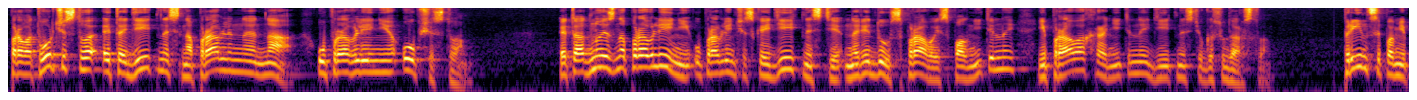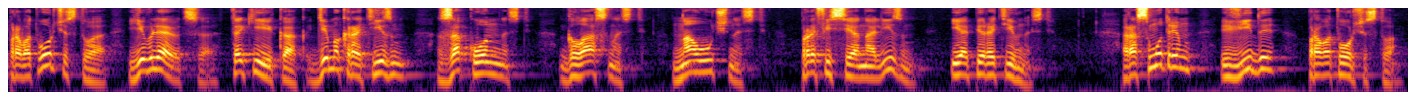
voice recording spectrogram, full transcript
правотворчество – это деятельность, направленная на управление обществом. Это одно из направлений управленческой деятельности наряду с правоисполнительной и правоохранительной деятельностью государства. Принципами правотворчества являются такие, как демократизм, законность, гласность, научность, профессионализм и оперативность. Рассмотрим виды правотворчества –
